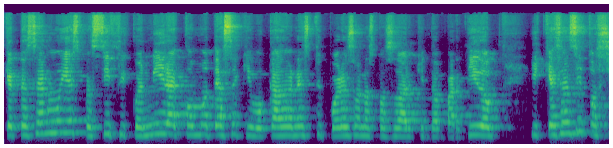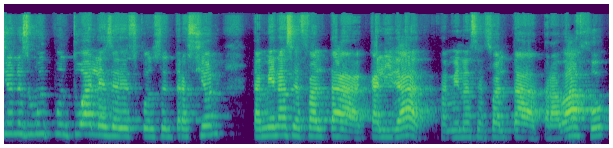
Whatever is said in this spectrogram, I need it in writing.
que te sean muy específico en mira cómo te has equivocado en esto y por eso no has pasado al quito a partido, y que sean situaciones muy puntuales de desconcentración, también hace falta calidad, también hace falta trabajo.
